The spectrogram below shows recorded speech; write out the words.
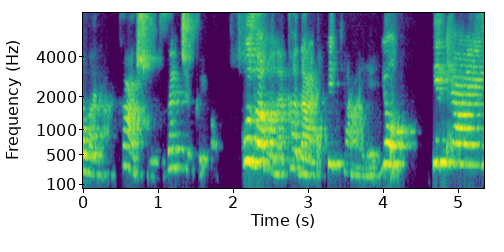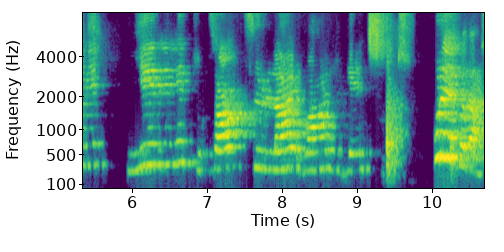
olarak karşımıza çıkıyor. Bu zamana kadar hikaye yok. Hikayenin yerini tutan türler var gençler. Buraya kadar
